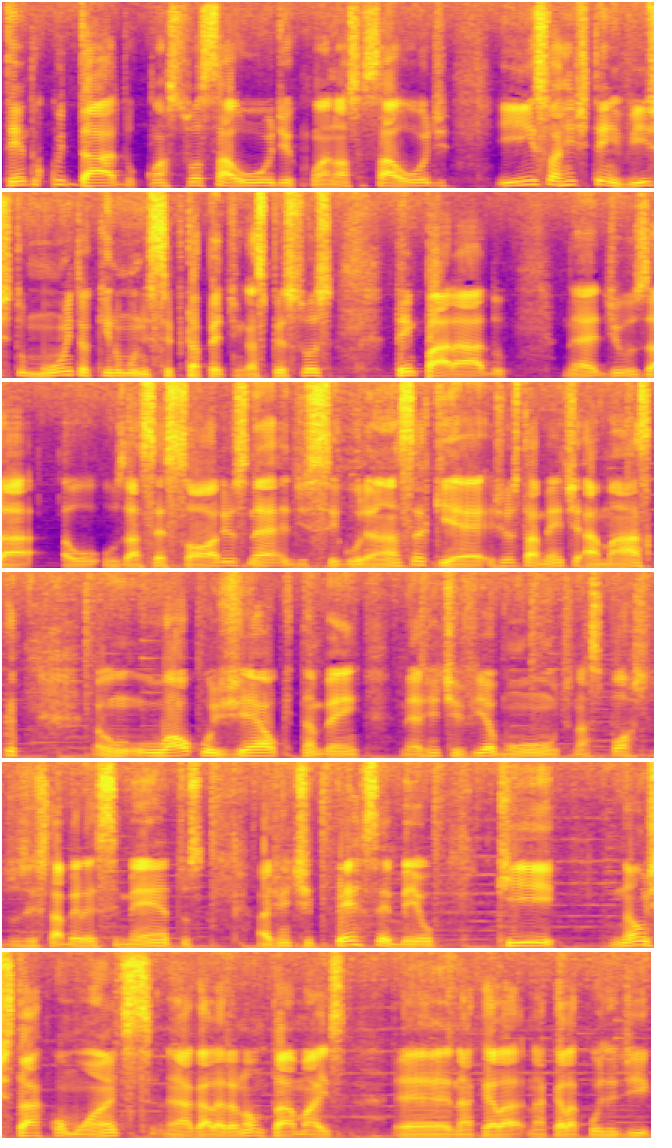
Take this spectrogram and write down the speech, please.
tendo cuidado com a sua saúde, com a nossa saúde. E isso a gente tem visto muito aqui no município de Tapetinga. As pessoas têm parado né, de usar os acessórios né, de segurança, que é justamente a máscara, o, álcool gel, que também né, a gente via muito nas portas dos estabelecimentos, a gente percebeu que não está como antes, né, a galera não está mais é, naquela, naquela coisa de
